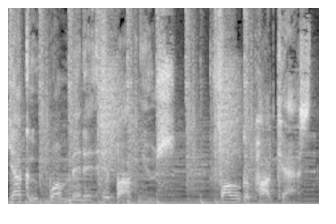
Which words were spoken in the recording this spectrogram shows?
約1 minute hip hop news. Follow the podcast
